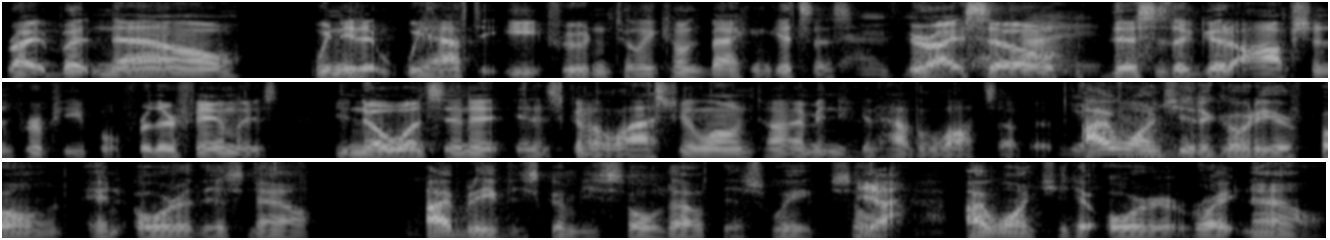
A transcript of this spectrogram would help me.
right? But now we need it. We have to eat food until he comes back and gets us. Mhm. Right. That's So right. this is a good option for people, for their families. You know what's in it, and it's going to last you a long time, and you can have lots of it. I want you to go to your phone and order this now. I believe it's going to be sold out this week. So Yeah. I want you to order it right now.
